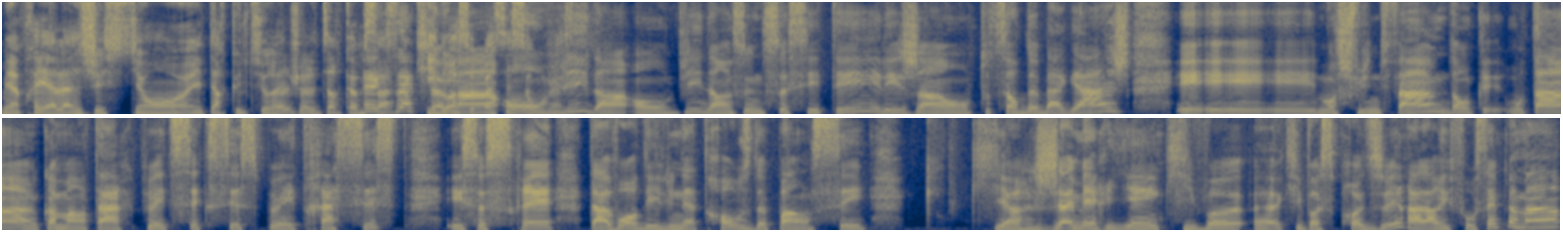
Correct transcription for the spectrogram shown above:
mais après, il y a la gestion euh, interculturelle, je vais le dire comme ça, qui doit se passer on sur place. Vit dans, on vit dans une société, les gens ont toutes sortes de bagages. Et, et, et moi, je suis une femme, donc autant un commentaire peut être sexiste, peut être raciste, et ce serait d'avoir des lunettes roses de pensée qu'il n'y a jamais rien qui va, euh, qui va se produire. Alors, il faut simplement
